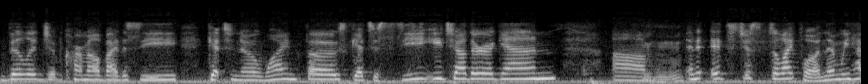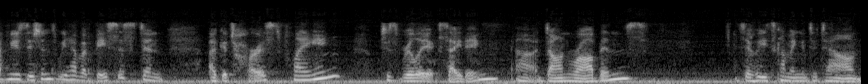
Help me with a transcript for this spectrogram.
village of Carmel by the Sea. Get to know wine folks, get to see each other again. Um, And it, it's just delightful. And then we have musicians. We have a bassist and a guitarist playing, which is really exciting. Uh, Don Robbins. So he's coming into town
